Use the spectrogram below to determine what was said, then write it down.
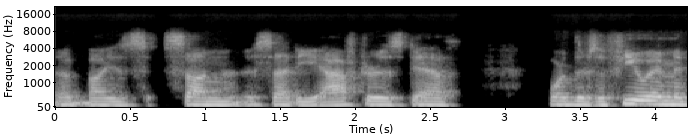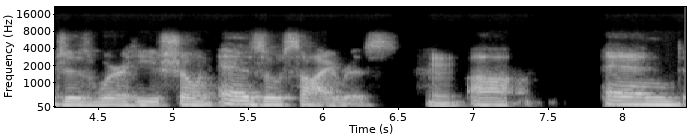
uh, by his son Seti after his death. Or there's a few images where he's shown as Osiris, mm. uh, and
